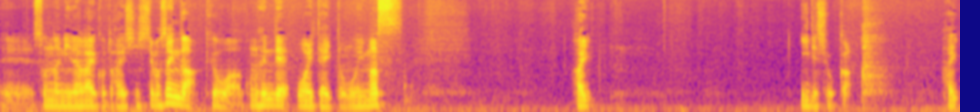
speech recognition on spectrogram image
えー、そんなに長いこと配信してませんが、今日はこの辺で終わりたいと思います。はい。いいでしょうか。はい。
